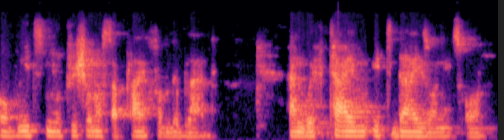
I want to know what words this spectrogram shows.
of its nutritional supply from the blood. And with time, it dies on its own.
